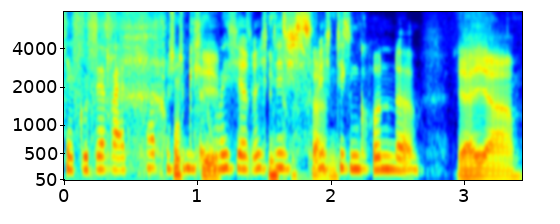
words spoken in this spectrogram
Ja gut, wer weiß, das hat bestimmt okay, irgendwelche richtig wichtigen Gründe. Ja, ja.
